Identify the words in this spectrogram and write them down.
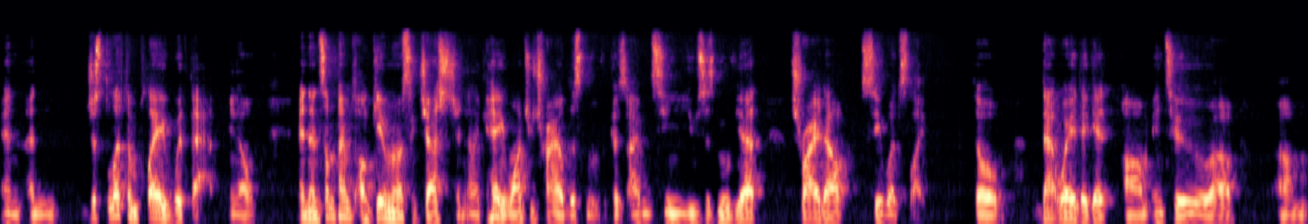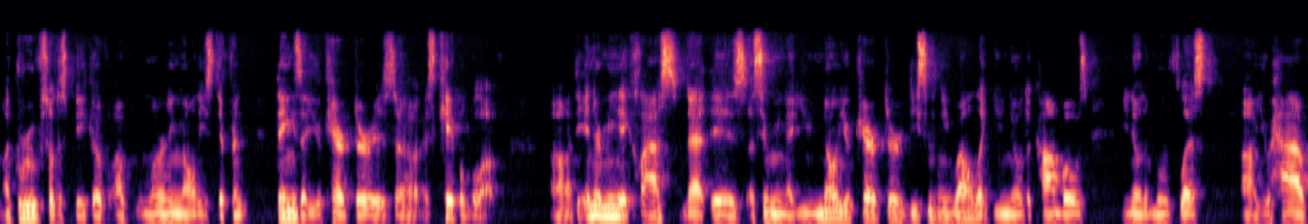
and and just let them play with that, you know. And then sometimes I'll give them a suggestion, like, hey, why don't you try out this move because I haven't seen you use this move yet. Try it out, see what it's like. So that way they get um, into uh, um, a groove, so to speak, of, of learning all these different things that your character is uh, is capable of. Uh, the intermediate class that is assuming that you know your character decently well, like you know the combos, you know the move list, uh, you have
